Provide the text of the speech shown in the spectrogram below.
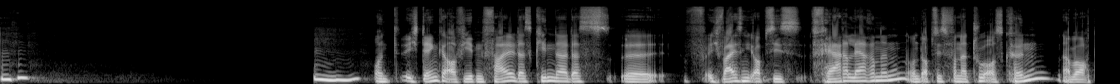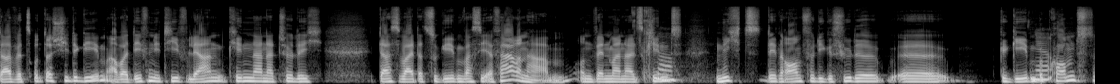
Mhm. Mhm. Und ich denke auf jeden Fall, dass Kinder das, äh, ich weiß nicht, ob sie es verlernen und ob sie es von Natur aus können, aber auch da wird es Unterschiede geben, aber definitiv lernen Kinder natürlich das weiterzugeben, was sie erfahren haben. Und wenn man als Klar. Kind nicht den Raum für die Gefühle äh, gegeben ja. bekommt,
